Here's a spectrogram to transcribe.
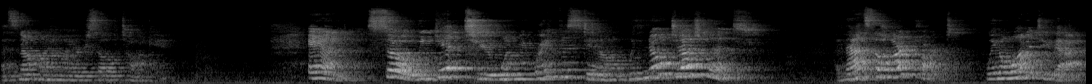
That's not my higher self talking. And so we get to, when we write this down, with no judgment. And that's the hard part. We don't want to do that.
